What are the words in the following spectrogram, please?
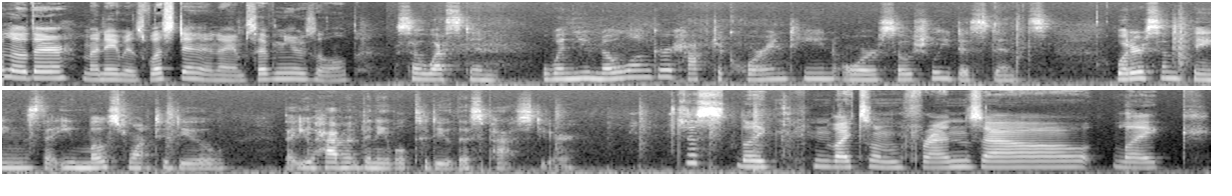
Hello there, my name is Weston and I am seven years old. So, Weston, when you no longer have to quarantine or socially distance, what are some things that you most want to do that you haven't been able to do this past year? Just like invite some friends out, like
